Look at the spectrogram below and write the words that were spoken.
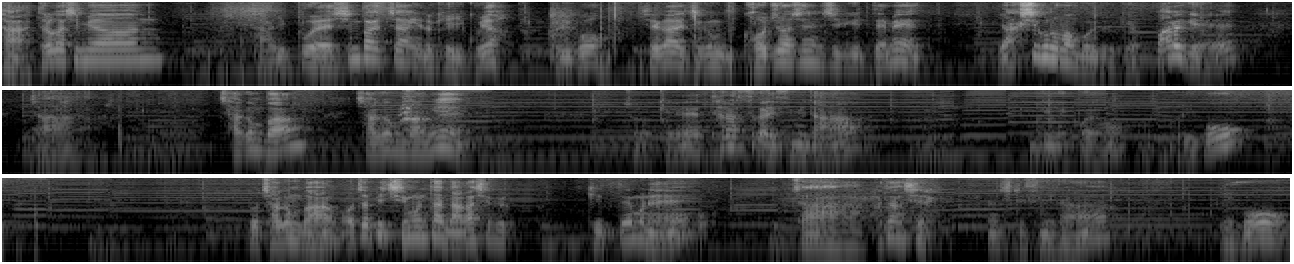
자 들어가시면 자 입구에 신발장 이렇게 있고요. 그리고 제가 지금 거주하시는 집이기 때문에 약식으로만 보여드릴게요. 빠르게 자 작은 방 작은 방에 저렇게 테라스가 있습니다. 굉장히 예뻐요. 그리고 또 작은 방 어차피 짐은 다 나가시기 때문에 자 화장실 화장실 있습니다. 그리고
